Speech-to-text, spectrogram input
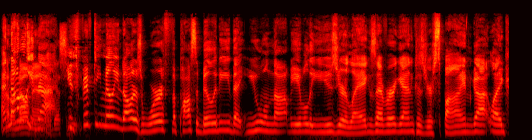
I And don't know, only man. I that, guess is he- fifty million dollars worth the possibility that you will not be able to use your legs ever again because your spine got like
